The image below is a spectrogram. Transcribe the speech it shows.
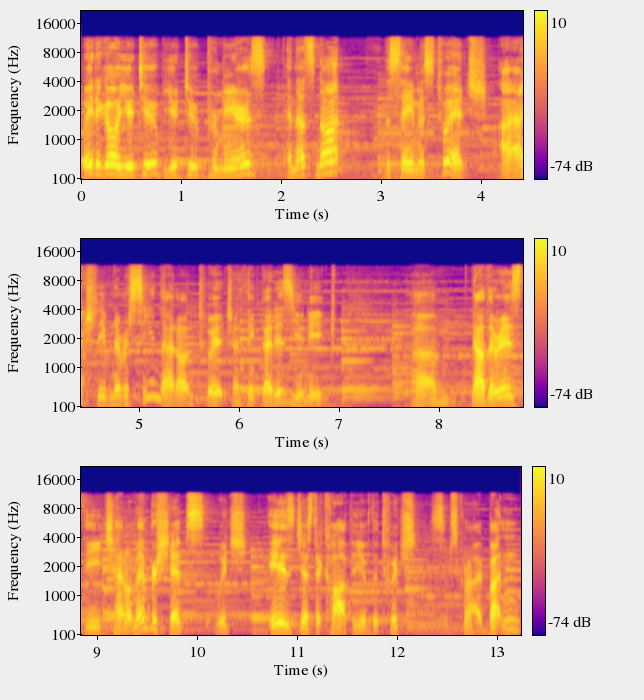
Way to go, YouTube! YouTube premieres, and that's not the same as Twitch. I actually have never seen that on Twitch. I think that is unique. Um, now there is the channel memberships, which is just a copy of the Twitch subscribe button,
